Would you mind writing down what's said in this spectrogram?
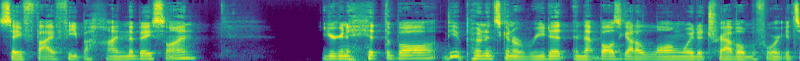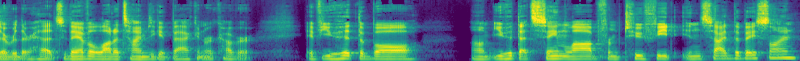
say, five feet behind the baseline, you're going to hit the ball, the opponent's going to read it, and that ball's got a long way to travel before it gets over their head. So they have a lot of time to get back and recover. If you hit the ball um, you hit that same lob from two feet inside the baseline,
